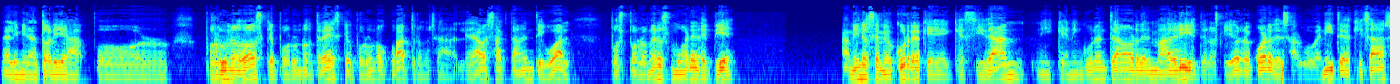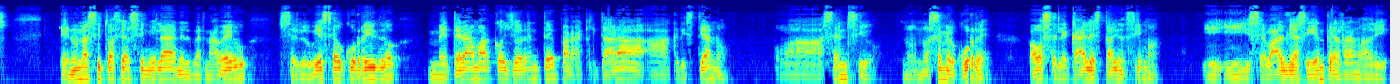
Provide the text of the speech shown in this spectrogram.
la eliminatoria por, por 1-2 que por 1-3 que por 1-4, o sea, le daba exactamente igual, pues por lo menos muere de pie a mí no se me ocurre que, que Zidane ni que ningún entrenador del Madrid, de los que yo recuerde, salvo Benítez quizás, en una situación similar en el Bernabéu se le hubiese ocurrido meter a Marcos Llorente para quitar a, Cristiano o a Asensio. No, no se me ocurre. Vamos, se le cae el estadio encima y, se va al día siguiente el Real Madrid.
